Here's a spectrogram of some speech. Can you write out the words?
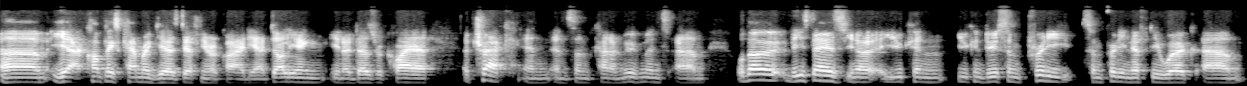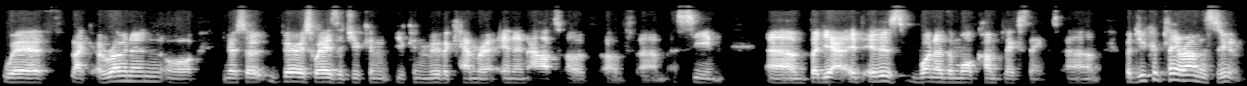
Um, yeah, complex camera gear is definitely required. Yeah, dollying, you know, does require a track and and some kind of movement. Um, although these days, you know, you can you can do some pretty some pretty nifty work um, with like a Ronin or you know, so various ways that you can you can move a camera in and out of of um, a scene. Um, but yeah, it, it is one of the more complex things. Um, but you could play around with zoom.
